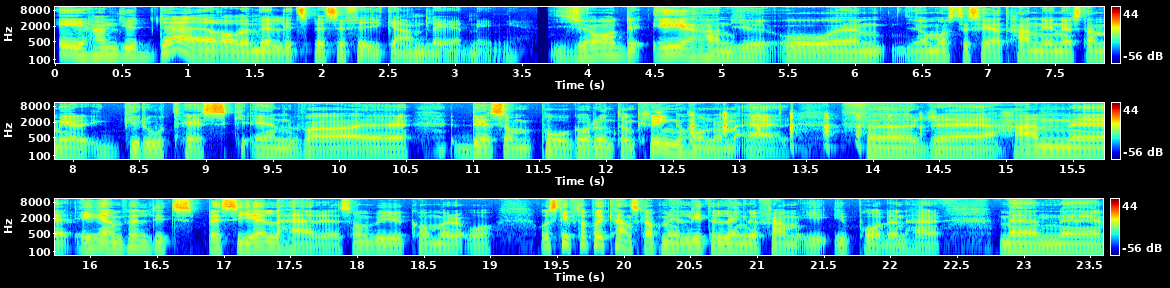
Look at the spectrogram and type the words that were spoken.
är han ju där av en väldigt specifik anledning. Ja, det är han ju och eh, jag måste säga att han är nästan mer grotesk än vad eh, det som pågår runt omkring honom är. För eh, han eh, är en väldigt speciell herre som vi ju kommer att, att stifta på bekantskap med lite längre fram i, i podden här. Men eh,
